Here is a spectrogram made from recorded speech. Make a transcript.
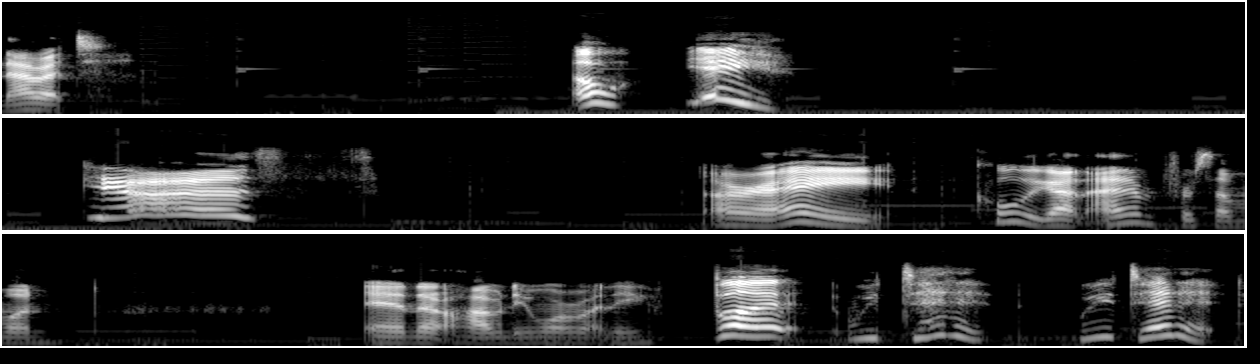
nabbit. Oh, yay! Yes! Alright. Cool, we got an item for someone. And I don't have any more money. But we did it! We did it!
